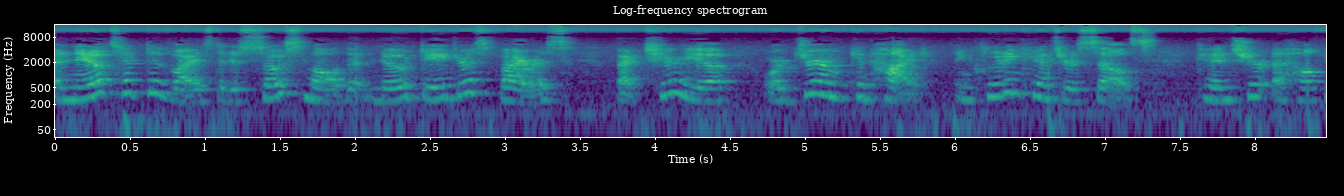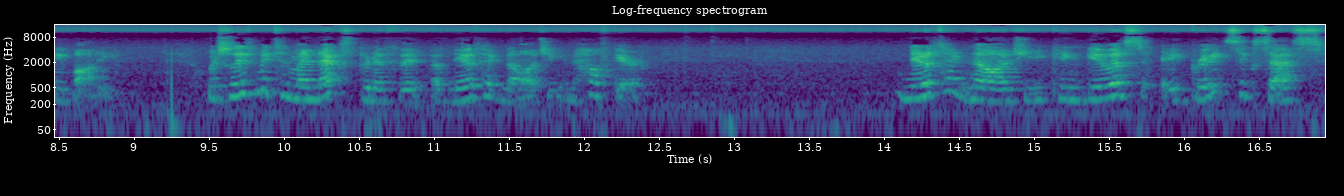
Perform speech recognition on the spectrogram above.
A nanotech device that is so small that no dangerous virus, bacteria, or germ can hide, including cancerous cells, can ensure a healthy body. Which leads me to my next benefit of nanotechnology in healthcare. Nanotechnology can give us a great success,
